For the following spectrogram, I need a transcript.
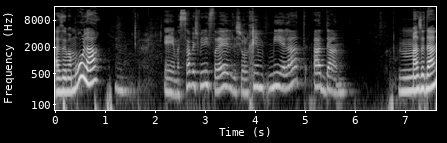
אז הם אמרו לה, אה, מסע בשביל ישראל זה שהולכים מאילת עד דן. מה זה דן?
